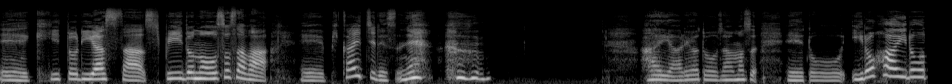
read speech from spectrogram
えー聞き取りやすさ、スピードの遅さは、えーピカイチですね。はい、ありがとうございます。えっ、と、いろは色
